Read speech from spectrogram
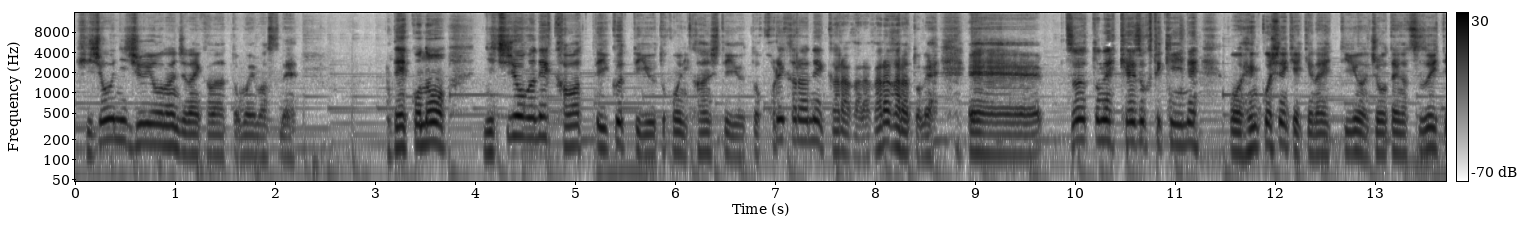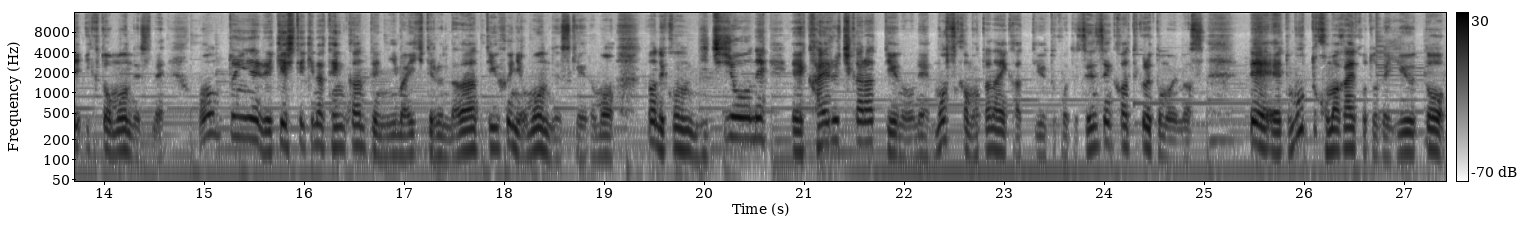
非常に重要なんじゃないかなと思いますね。で、この日常がね、変わっていくっていうところに関して言うと、これからね、ガラガラガラガラとね、えー、ずっとね、継続的にね、こう変更しなきゃいけないっていうような状態が続いていくと思うんですね。本当にね、歴史的な転換点に今生きてるんだなっていうふうに思うんですけれども、なのでこの日常をね、え、変える力っていうのをね、持つか持たないかっていうところで全然変わってくると思います。で、えっ、ー、と、もっと細かいことで言うと、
